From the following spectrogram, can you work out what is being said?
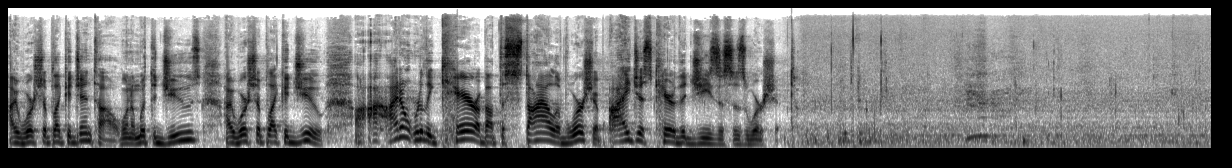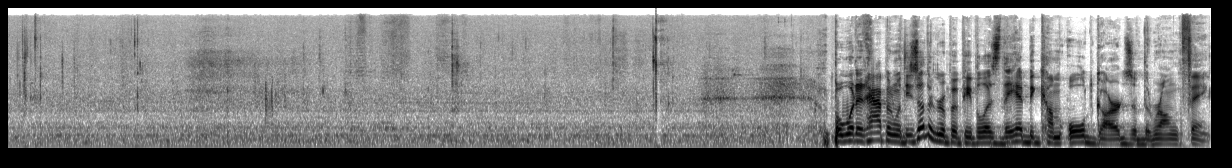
I worship like a Gentile. When I'm with the Jews, I worship like a Jew. I, I don't really care about the style of worship, I just care that Jesus is worshiped. But what had happened with these other group of people is they had become old guards of the wrong thing.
